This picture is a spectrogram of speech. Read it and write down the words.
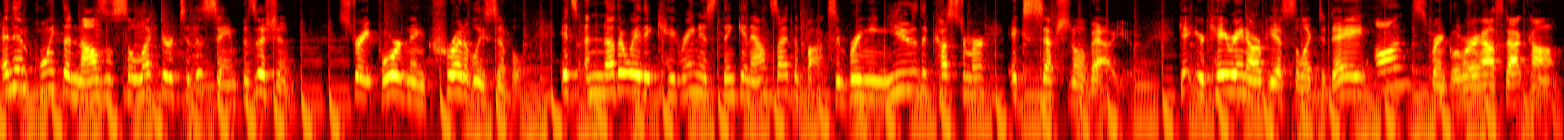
and then point the nozzle selector to the same position. Straightforward and incredibly simple. It's another way that K-Rain is thinking outside the box and bringing you, the customer, exceptional value. Get your K-Rain RPS Select today on SprinklerWarehouse.com.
